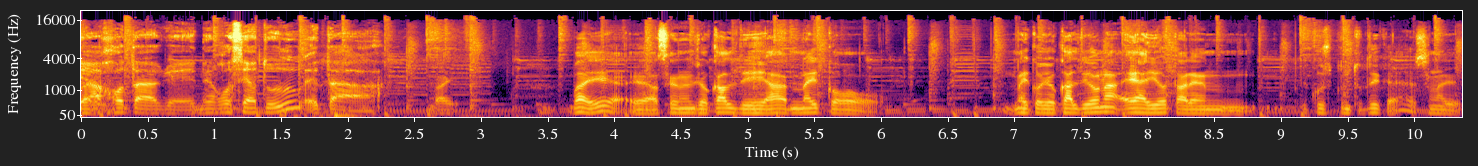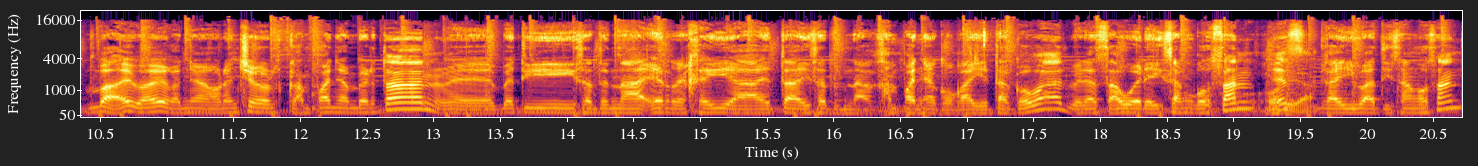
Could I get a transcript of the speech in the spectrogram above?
EAJak eh, negoziatu du, eta Bai. Bai, e, azkenen jokaldi nahiko nahiko jokaldi ona EAJaren ikuspuntutik, eh, esan nahi dut. Bai, bai, gaina orentxe hor kanpainan bertan, e, beti izaten da RGIa eta izaten da kanpainako gaietako bat, beraz hau ere izango zan, Hori ez? da. Gai bat izango zan.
